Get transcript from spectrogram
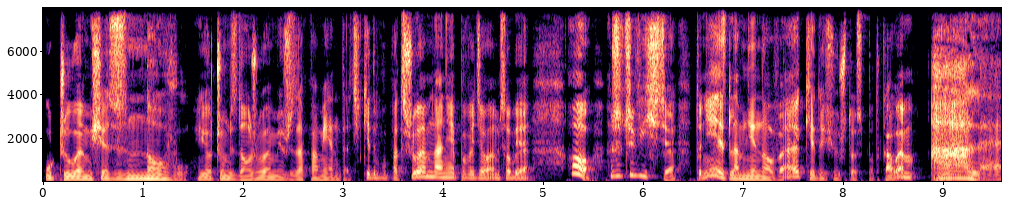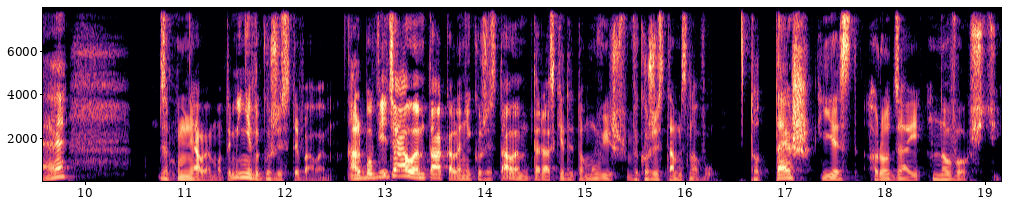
uczyłem się znowu i o czym zdążyłem już zapamiętać. Kiedy popatrzyłem na nie, powiedziałem sobie: O, rzeczywiście, to nie jest dla mnie nowe, kiedyś już to spotkałem, ale zapomniałem o tym i nie wykorzystywałem. Albo wiedziałem tak, ale nie korzystałem, teraz kiedy to mówisz, wykorzystam znowu to też jest rodzaj nowości.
